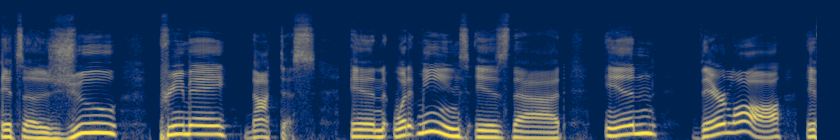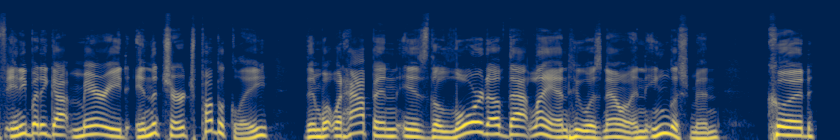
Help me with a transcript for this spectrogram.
It's a jus primae noctis. And what it means is that in their law, if anybody got married in the church publicly, then what would happen is the lord of that land, who was now an Englishman, could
